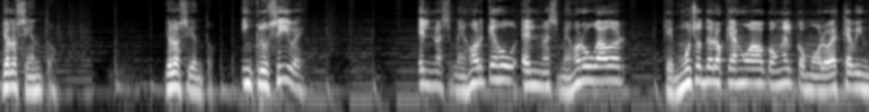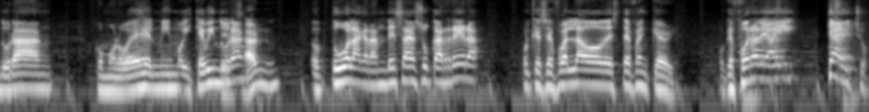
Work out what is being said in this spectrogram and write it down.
yo lo siento. Yo lo siento. Inclusive, él no es mejor que él no es mejor jugador que muchos de los que han jugado con él, como lo es Kevin Durant, como lo es el mismo. Y Kevin Harden. obtuvo la grandeza de su carrera porque se fue al lado de Stephen Curry. Porque fuera de ahí, ¿qué ha hecho?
